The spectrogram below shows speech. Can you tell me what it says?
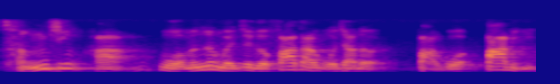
曾经啊，我们认为这个发达国家的法国巴黎，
